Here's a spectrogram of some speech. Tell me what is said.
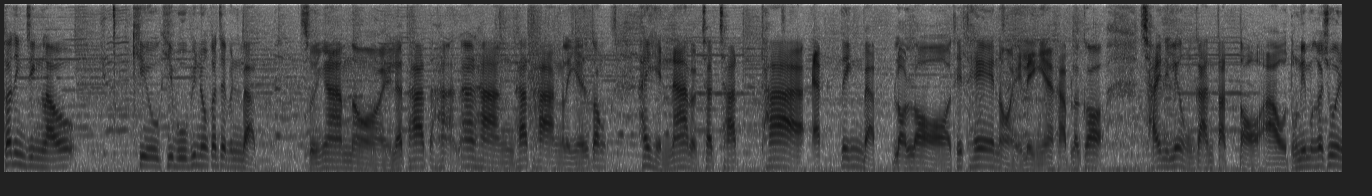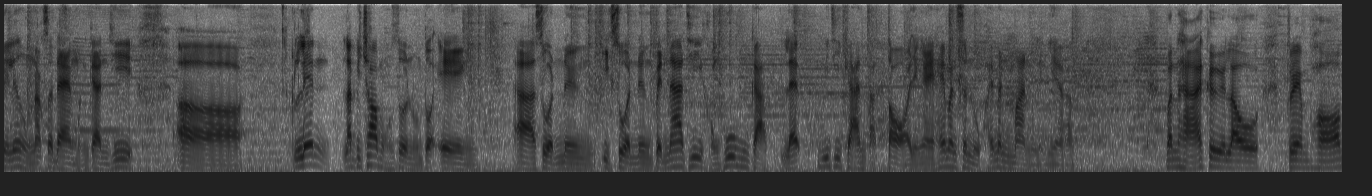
ก็จริงๆแล้วคิวคิวบูพี่นกก็จะเป็นแบบ สวยงามหน่อย และท่าหน้าทางท่าทางอะไรเงี้ยจะต้องให้เห็นหน้าแบบชัดๆท่า acting แบบหล่อๆเท่ๆหน่อยอะไรเงี้ยครับแล้วก็ใช้ในเรื่องของการตัดต่อเอา ตรงนี้มันก็ช่วยในเรื่องของนักแสดงเหมือนกันที่เล่นรับผิดชอบของส่วนของตัวเองอส่วนหนึ่งอีกส่วนหนึ่งเป็นหน้าที่ของผู้กำกับ และวิธีการตัดต่อยังไง ให้มันสนุกให้มันมันอะไรเงี้ยครับปัญหาคือเราเตรียมพร้อม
